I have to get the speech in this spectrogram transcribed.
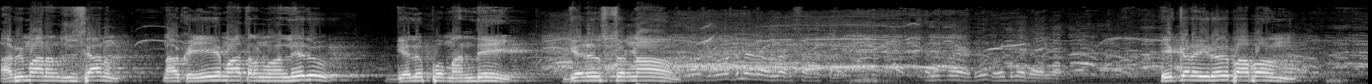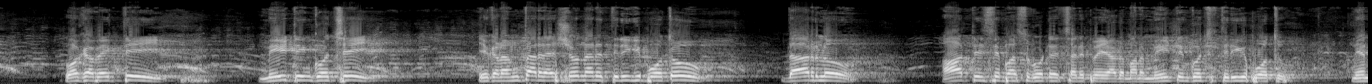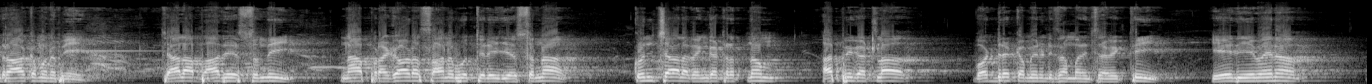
అభిమానం చూశాను. నాకు ఏ మాత్రం లేదు. గెలుపు మంది. గెలుస్తున్నాం. ఇక్కడ ఈరోజు పాపం ఒక వ్యక్తి మీటింగ్కి వచ్చి ఇక్కడంతా రష్ ఉందని తిరిగిపోతూ దారిలో ఆర్టీసీ బస్సు కొట్టే చనిపోయాడు. మన మీటింగ్కి వచ్చి తిరిగిపోతూ నేను రాకమునిపే చాలా బాధేస్తుంది. నా ప్రగాఢ సానుభూతి తెలియజేస్తున్న. కుంచాల వెంకటరత్నం అప్పిగట్ల వడ్ర కమ్యూనిటీ సంబంధించిన వ్యక్తి. ఏది ఏమైనా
